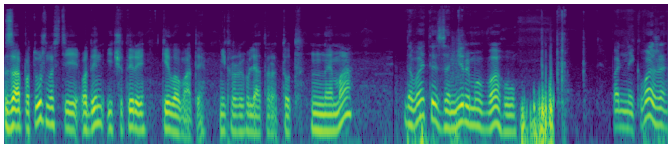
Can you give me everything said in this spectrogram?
за потужності 1,4 кВт. Мікрорегулятора тут нема. Давайте заміримо вагу. Пальник важить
